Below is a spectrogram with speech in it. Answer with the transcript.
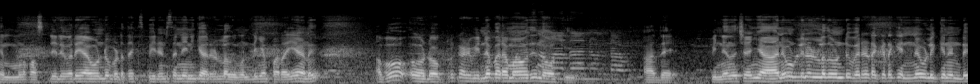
നമ്മൾ ഫസ്റ്റ് ഡെലിവറി ആയതുകൊണ്ട് ഇവിടുത്തെ എക്സ്പീരിയൻസ് തന്നെ എനിക്ക് അറിയുള്ളൂ അതുകൊണ്ട് ഞാൻ പറയാണ്. അപ്പോൾ ഡോക്ടർ കഴിവിന്റെ പരമാവധി നോക്കി. അതെ. പിന്നെന്ന് വെച്ചാൽ ഞാനും ഉള്ളിലുള്ളത് ഇവർ ഇടയ്ക്കിടയ്ക്ക് എന്നെ വിളിക്കുന്നുണ്ട്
